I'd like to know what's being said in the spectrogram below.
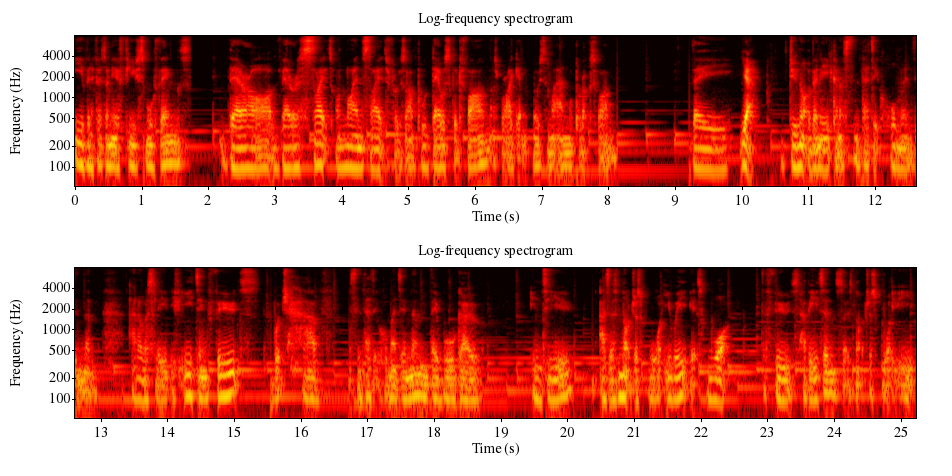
even if it's only a few small things. There are various sites, online sites, for example, Daylesford Farm, that's where I get most of my animal products from. They, yeah, do not have any kind of synthetic hormones in them. And obviously, if you're eating foods which have synthetic hormones in them, they will go into you. As it's not just what you eat, it's what the foods have eaten. So it's not just what you eat,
